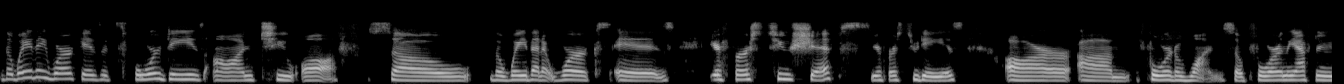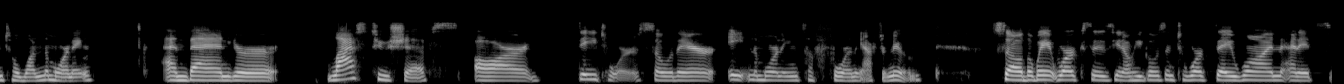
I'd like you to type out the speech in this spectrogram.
the way they work is it's four days on, two off. So the way that it works is your first two shifts, your first two days are um, four to one. So four in the afternoon till one in the morning. And then your last two shifts are day tours. So they're eight in the morning to four in the afternoon. So the way it works is, you know, he goes into work day one and it's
